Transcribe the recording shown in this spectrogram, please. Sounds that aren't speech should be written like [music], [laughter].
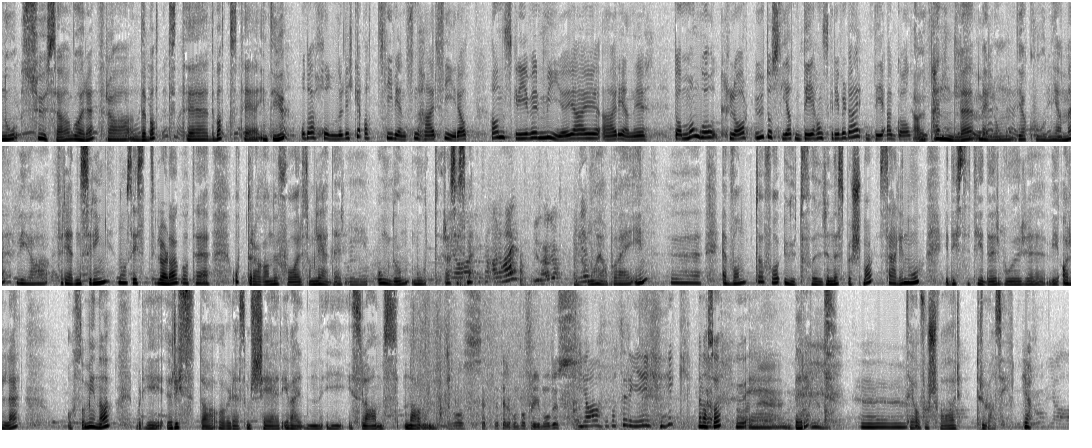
Nå suser jeg av gårde fra debatt til debatt til intervju. Og da holder det ikke at Siv Jensen her sier at han skriver mye jeg er enig i. Da må han gå klart ut og si at det han skriver der, det er galt. Ja, hun pendler mellom Diakonhjemmet via Fredens Ring nå sist lørdag, og til oppdragene hun får som leder i Ungdom mot rasisme. Nå er hun på vei inn. Hun er vant til å få utfordrende spørsmål, særlig nå i disse tider hvor eh, vi alle, også Mina, blir rysta over det som skjer i verden i islams navn. Du må sette telefonen på flymodus. Ja, batteriet gikk. Men altså, hun er beredt til å forsvare trua si. Ja.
